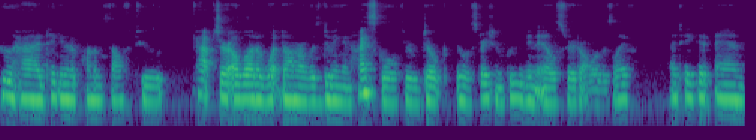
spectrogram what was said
who had taken it upon himself to capture a lot of what Dahmer was doing in high school through joke illustrations. Because he's been an illustrator all of his life, I take it, and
